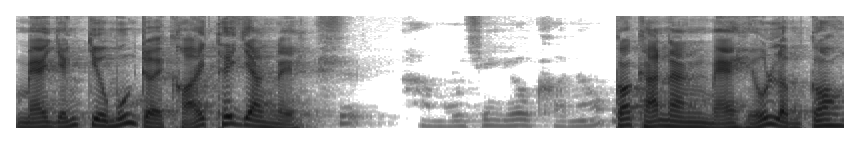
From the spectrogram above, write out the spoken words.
mẹ vẫn chưa muốn rời khỏi thế gian này. Có khả năng mẹ hiểu lầm con,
